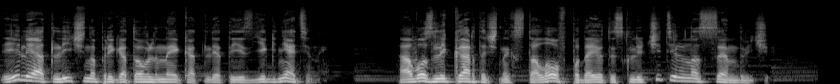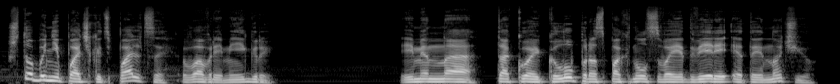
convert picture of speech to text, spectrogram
или отлично приготовленные котлеты из ягнятины. А возле карточных столов подают исключительно сэндвичи, чтобы не пачкать пальцы во время игры. Именно такой клуб распахнул свои двери этой ночью,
